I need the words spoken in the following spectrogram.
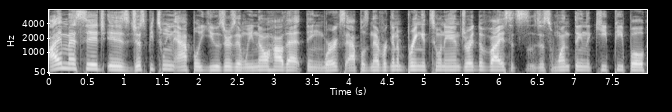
iMessage is just between Apple users, and we know how that thing works. Apple's never going to bring it to an Android device. It's just one thing to keep people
